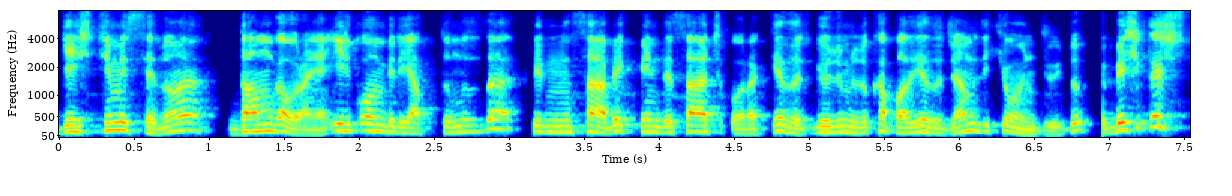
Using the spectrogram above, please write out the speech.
geçtiğimiz sezona damga vuran. Yani ilk 11 yaptığımızda birinin sağ bek, birinin de sağ açık olarak yazı, gözümüzü kapalı yazacağımız iki oyuncuydu. Beşiktaş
